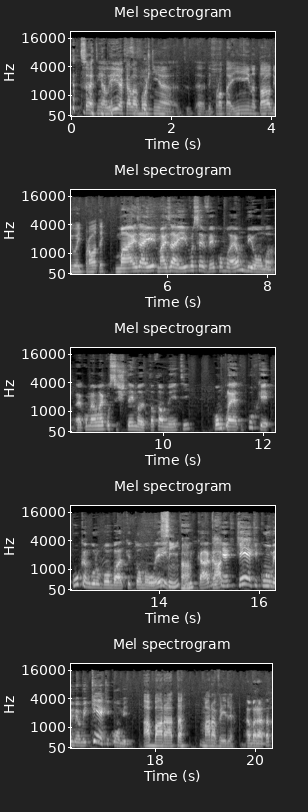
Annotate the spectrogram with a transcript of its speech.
Certinho ali, aquela bostinha eh, de proteína e tal, de whey protein. Mas aí, mas aí você vê como é um bioma, é, como é um ecossistema totalmente completo. Porque o canguru bombado que toma whey, Sim. Ah. ele caga. Caga. Quem, é, que- quem é que come, meu amigo? Quem é que come? A barata maravilha. A barata.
